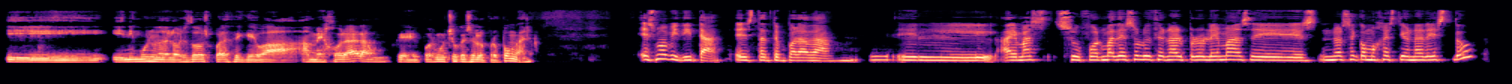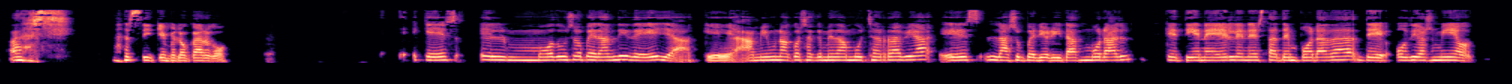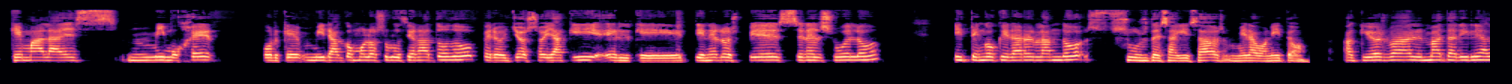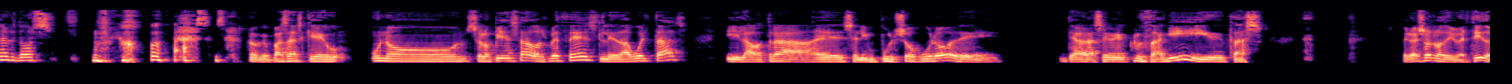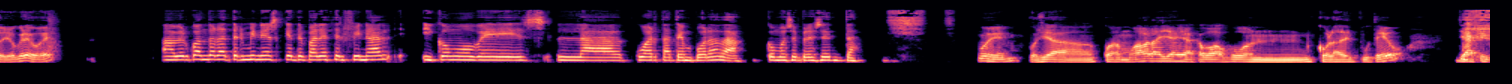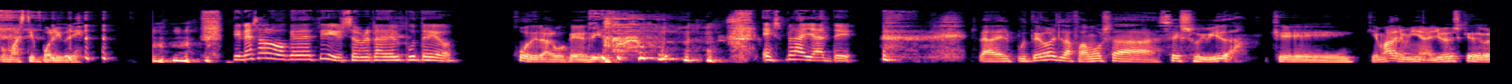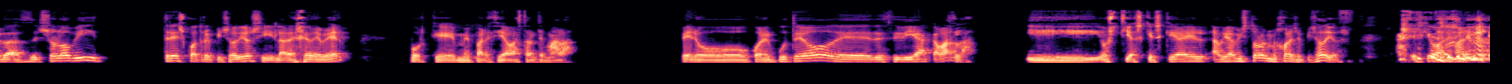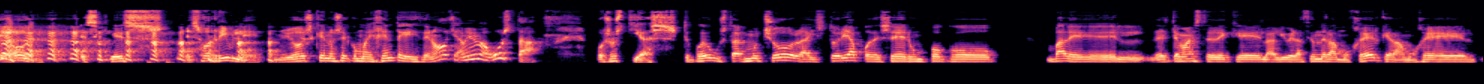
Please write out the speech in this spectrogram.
y, ninguno de los dos parece que va a mejorar, aunque por mucho que se lo propongan. Es movidita esta temporada. Además, su forma de solucionar problemas es no sé cómo gestionar esto, así, así que me lo cargo. Que es el modus operandi de ella, que a mí una cosa que me da mucha rabia es la superioridad moral que tiene él en esta temporada de, oh Dios mío, qué mala es mi mujer, porque mira cómo lo soluciona todo, pero yo soy aquí el que tiene los pies en el suelo y tengo que ir arreglando sus desaguisados. Mira, bonito. Aquí os va el matarile a los dos. Me jodas. Lo que pasa es que uno se lo piensa dos veces, le da vueltas y la otra es el impulso puro de, de ahora se me cruza aquí y zas. Pero eso es lo divertido, yo creo, ¿eh? A ver cuando la termines, qué te parece el final y cómo ves la cuarta temporada, cómo se presenta. Muy bien, pues ya, como ahora ya he acabado con, con la del puteo, ya tengo más tiempo libre. ¿Tienes algo que decir sobre la del puteo? Joder, algo que decir. Expláyate. La del puteo es la famosa sexo y vida. Que, madre mía, yo es que de verdad, solo vi tres, cuatro episodios y la dejé de ver porque me parecía bastante mala. Pero con el puteo decidí acabarla. Y hostias, que es que él había visto los mejores episodios. Es que va de mal en peor. Es que es, horrible. Yo es que no sé cómo hay gente que dice, no, si a mí me gusta. Pues hostias, te puede gustar mucho, la historia puede ser un poco, vale, el, tema este de que la liberación de la mujer, que la mujer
